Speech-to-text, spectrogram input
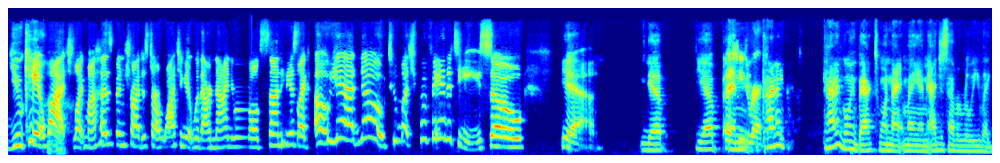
You can't Uh-uh. watch. Like my husband tried to start watching it with our nine-year-old son. He was like, "Oh yeah, no, too much profanity." So, yeah, Yep. Yep. But and kind of kind of going back to one night in Miami, I just have a really like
